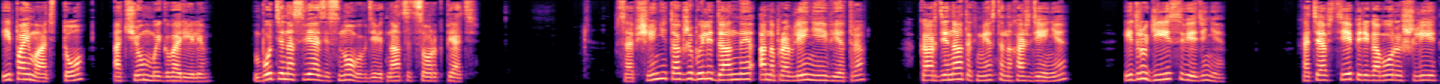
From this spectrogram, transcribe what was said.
и поймать то, о чем мы говорили. Будьте на связи снова в 19.45. В сообщении также были данные о направлении ветра, координатах местонахождения и другие сведения. Хотя все переговоры шли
